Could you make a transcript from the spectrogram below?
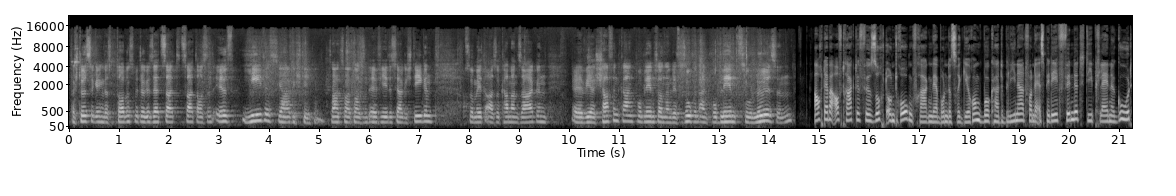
Verstöße gegen das Betäubungsmittelgesetz seit 2011 jedes Jahr gestiegen. Seit 2011 jedes Jahr gestiegen. Somit also kann man sagen, wir schaffen kein Problem, sondern wir versuchen ein Problem zu lösen. Auch der Beauftragte für Sucht- und Drogenfragen der Bundesregierung, Burkhard Blinert von der SPD, findet die Pläne gut.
